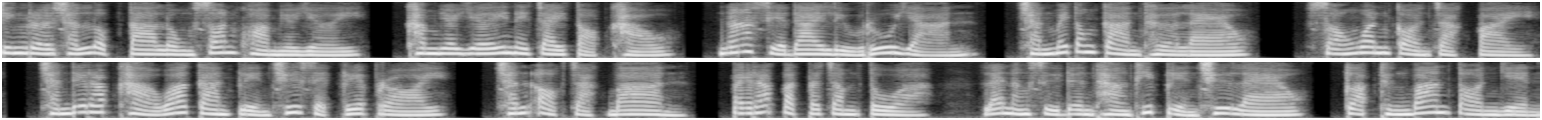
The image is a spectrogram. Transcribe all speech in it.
จริงเหรอฉันหลบตาลงซ่อนความเยอะเย้ยคำเยอะเย้ยในใจตอบเขา น่าเสียดายหลิวรู่หยาน ฉันไม่ต้องการเธอแล้ว สองวันก่อนจากไป ฉันได้รับข่าวว่าการเปลี่ยนชื่อเสร็จเรียบร้อย ฉันออกจากบ้าน ไปรับบัตรประจำตัว และหนังสือเดินทางที่เปลี่ยนชื่อแล้ว กลับถึงบ้านตอนเย็น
